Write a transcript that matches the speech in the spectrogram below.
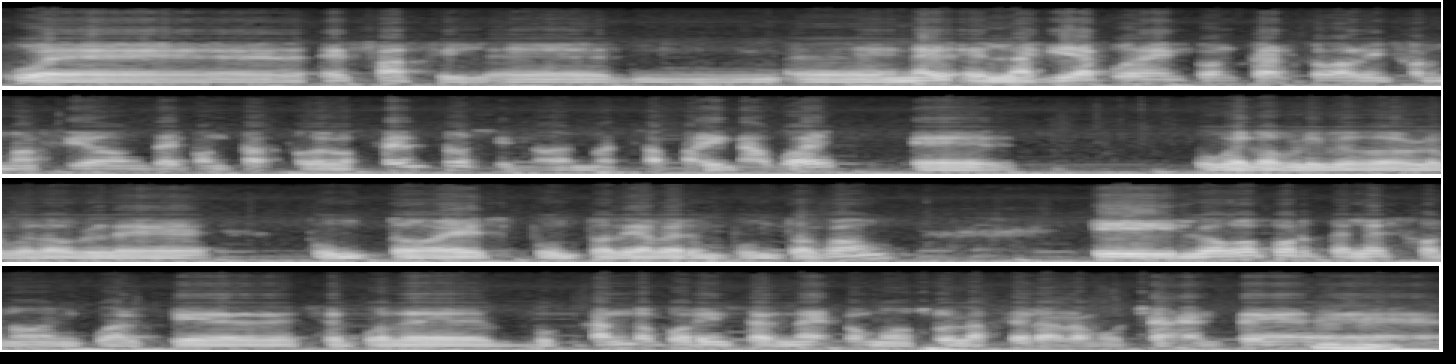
Pues es fácil. eh, mm, eh, en, el- en la guía pueden encontrar toda la información de contacto de los centros, sino en nuestra página web, www.es.diaverum.com y luego por teléfono, en cualquier, se puede, buscando por internet, como suele hacer ahora mucha gente, eh, eh,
